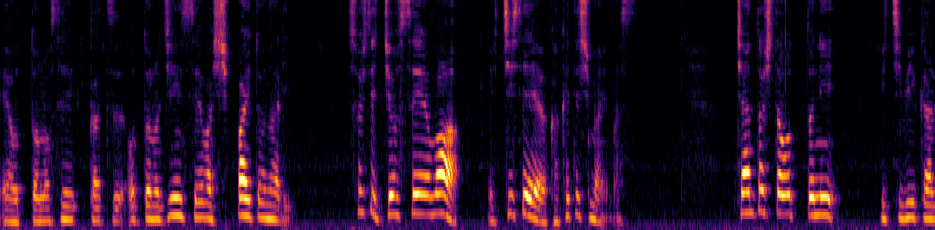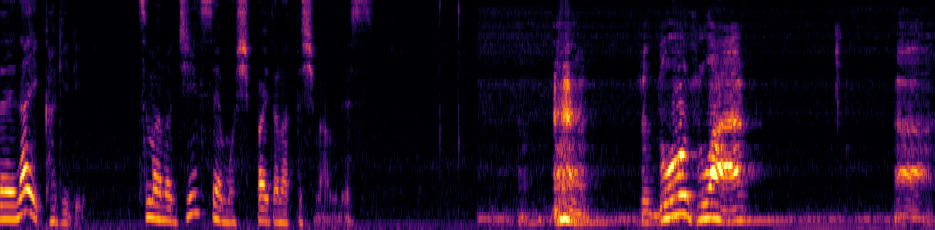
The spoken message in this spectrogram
えー夫の生活夫の人生は失敗となりそして女性は知性が欠けてしまいますちゃんとした夫に導かれない限り妻の人生も失敗となってしまうんです so those who are uh,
